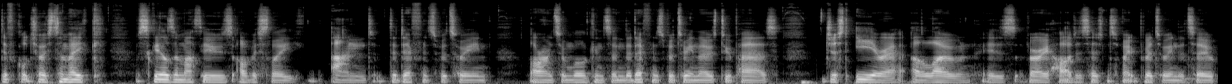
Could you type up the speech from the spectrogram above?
difficult choice to make. Skeels and Matthews, obviously, and the difference between Lawrence and Wilkinson, the difference between those two pairs, just era alone is a very hard decision to make between the two.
